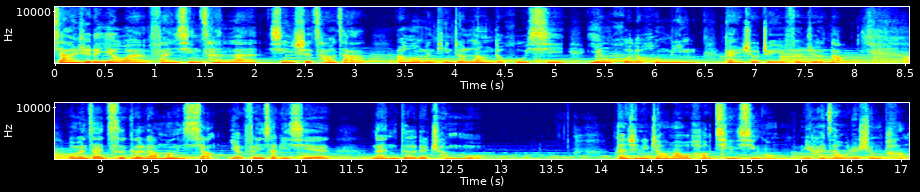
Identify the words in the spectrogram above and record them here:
夏日的夜晚，繁星灿烂，心事嘈杂，而我们听着浪的呼吸，烟火的轰鸣，感受这一份热闹。我们在此刻聊梦想，也分享一些难得的沉默。但是你知道吗？我好庆幸哦，你还在我的身旁。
